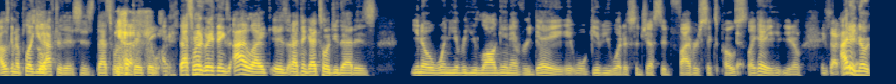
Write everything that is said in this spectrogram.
I was gonna plug so, you after this. Is that's one of the great things. That's one of the great things I like is, and I think I told you that is, you know, whenever you log in every day, it will give you what a suggested five or six posts. Yeah. Like, hey, you know, exactly. I didn't yeah. know.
